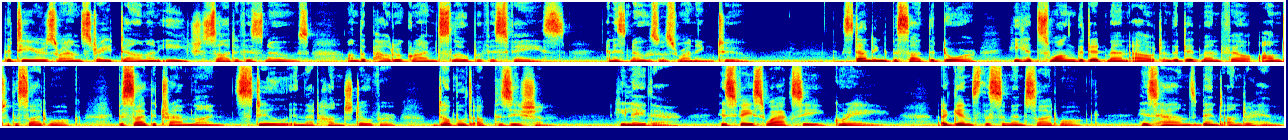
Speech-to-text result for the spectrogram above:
The tears ran straight down on each side of his nose, on the powder grimed slope of his face, and his nose was running too. Standing beside the door, he had swung the dead man out, and the dead man fell onto the sidewalk beside the tram line, still in that hunched over, doubled up position. He lay there, his face waxy, gray, against the cement sidewalk, his hands bent under him,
